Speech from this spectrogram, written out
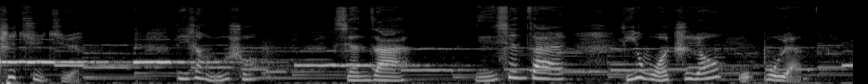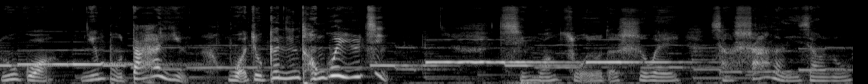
是拒绝。蔺相如说：“现在，您现在离我只有五步远，如果……”您不答应，我就跟您同归于尽。秦王左右的侍卫想杀了蔺相如，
